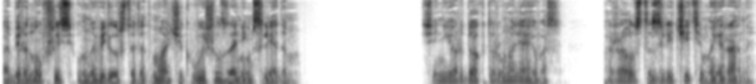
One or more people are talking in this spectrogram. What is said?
Обернувшись, он увидел, что этот мальчик вышел за ним следом. «Сеньор доктор, умоляю вас, пожалуйста, залечите мои раны».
